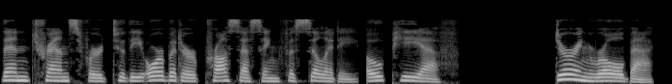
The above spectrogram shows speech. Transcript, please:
then transferred to the Orbiter Processing Facility OPF. During rollback,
